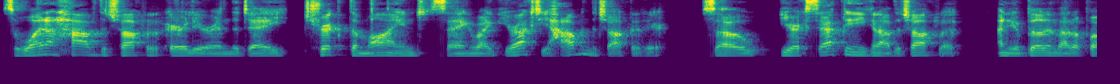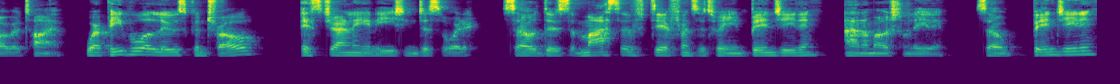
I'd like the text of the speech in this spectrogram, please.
So why not have the chocolate earlier in the day? Trick the mind saying, right, you're actually having the chocolate here. So you're accepting you can have the chocolate and you're building that up over time. Where people will lose control, it's generally an eating disorder. So there's a massive difference between binge eating and emotional eating. So binge eating,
